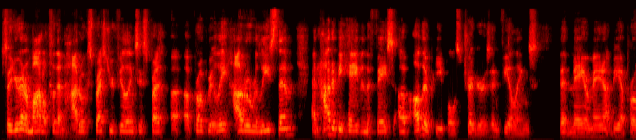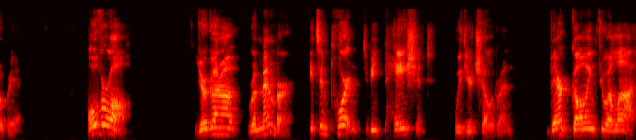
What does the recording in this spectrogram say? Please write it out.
so you're going to model for them how to express your feelings express uh, appropriately, how to release them, and how to behave in the face of other people's triggers and feelings that may or may not be appropriate. Overall, you're going to remember it's important to be patient with your children. They're going through a lot.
